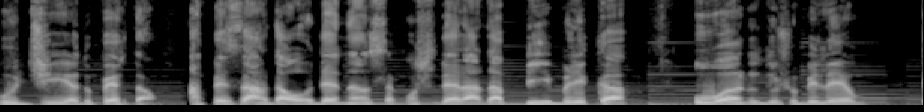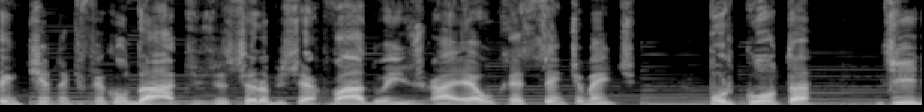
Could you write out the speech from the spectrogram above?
o dia do perdão. Apesar da ordenança considerada bíblica, o ano do jubileu tem tido dificuldades de ser observado em Israel recentemente, por conta de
